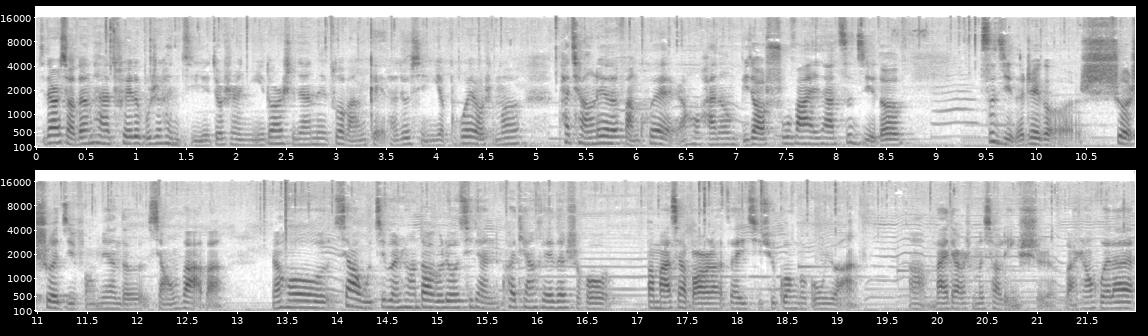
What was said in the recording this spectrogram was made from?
接点小单他催的不是很急，就是你一段时间内做完给他就行，也不会有什么太强烈的反馈，然后还能比较抒发一下自己的自己的这个设设计方面的想法吧。然后下午基本上到个六七点快天黑的时候，爸妈下班了，再一起去逛个公园，啊，买点什么小零食，晚上回来。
